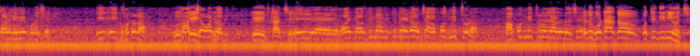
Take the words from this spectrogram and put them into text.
তারা নেমে পড়েছে। এই এই ঘটনা কাজ চাওয়ার দাবি। কে কাছে এই হয় কাজ দিন নয় মৃত্যুদিন এটা হচ্ছে আপদ মিত্ররা। আপদ মিত্ররা যারা রয়েছে এ তো গোটা তো প্রতিদিনই হচ্ছে।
